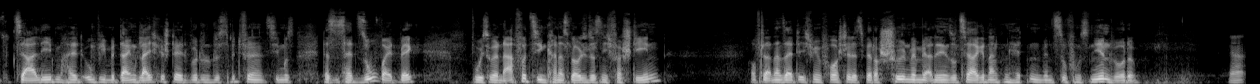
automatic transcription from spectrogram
Sozialleben halt irgendwie mit deinem gleichgestellt wird und du das mitfinanzieren musst. Das ist halt so weit weg, wo ich sogar nachvollziehen kann, dass Leute das nicht verstehen. Auf der anderen Seite, ich mir vorstelle, es wäre doch schön, wenn wir alle den Sozialgedanken hätten, wenn es so funktionieren würde. Ja.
